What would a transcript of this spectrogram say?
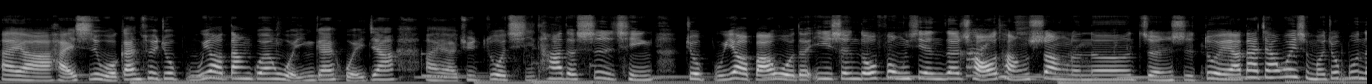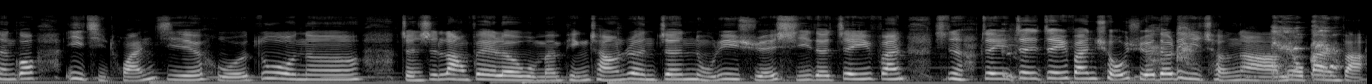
哎呀，还是我干脆就不要当官，我应该回家，哎呀，去做其他的事情，就不要要把我的一生。都奉献在朝堂上了呢，真是对啊！大家为什么就不能够一起团结合作呢？真是浪费了我们平常认真努力学习的这一番是这这这一番求学的历程啊！没有办法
